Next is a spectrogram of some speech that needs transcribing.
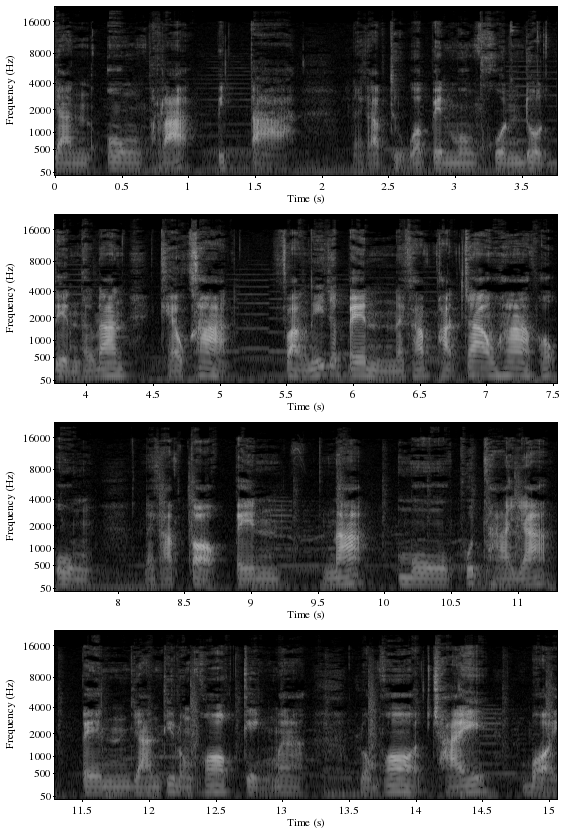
ยันองค์พระปิตานะครับถือว่าเป็นมงคลโดดเด่นทางด้านแคล้วคาด ฝั่งนี้จะเป็นนะครับพระเจ้าห้าพระองค์นะครับตอกเป็นนะ โมพุทธายะเป็นยันที่หลวงพ่อเก่งมาก หลวงพ่อใช้บ่อย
